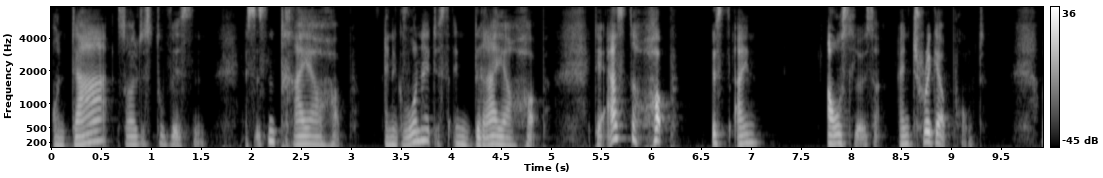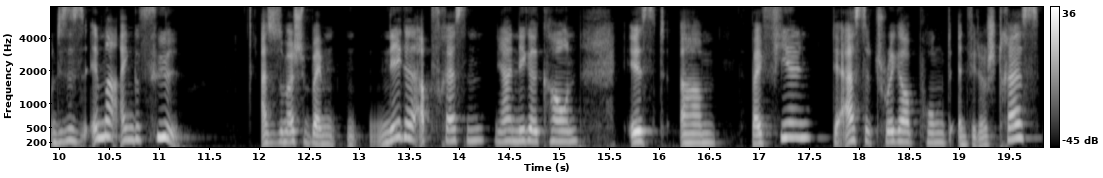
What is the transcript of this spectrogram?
Und da solltest du wissen, es ist ein Dreier-Hop. Eine Gewohnheit ist ein Dreier-Hop. Der erste Hop ist ein Auslöser, ein Triggerpunkt. Und es ist immer ein Gefühl. Also zum Beispiel beim Nägel abfressen, ja, Nägel kauen, ist ähm, bei vielen der erste Triggerpunkt entweder Stress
